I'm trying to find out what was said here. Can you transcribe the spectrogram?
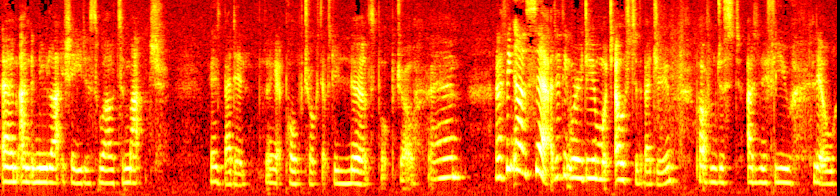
um, and a new light shade as well to match his bedding. I'm going to get Paw Patrol because he absolutely loves Paw Patrol. Um, and I think that's it. I don't think we're doing much else to the bedroom, apart from just adding a few little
